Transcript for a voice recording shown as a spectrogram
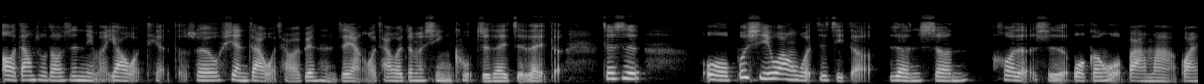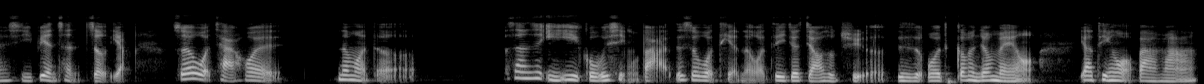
哦，当初都是你们要我填的，所以现在我才会变成这样，我才会这么辛苦之类之类的。就是我不希望我自己的人生，或者是我跟我爸妈关系变成这样。所以我才会那么的算是一意孤行吧。就是我填的，我自己就交出去了，就是我根本就没有要听我爸妈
